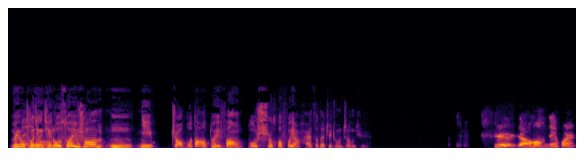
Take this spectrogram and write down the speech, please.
没有出警记录，所以说，嗯，你找不到对方不适合抚养孩子的这种证据。是，然后那会儿，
